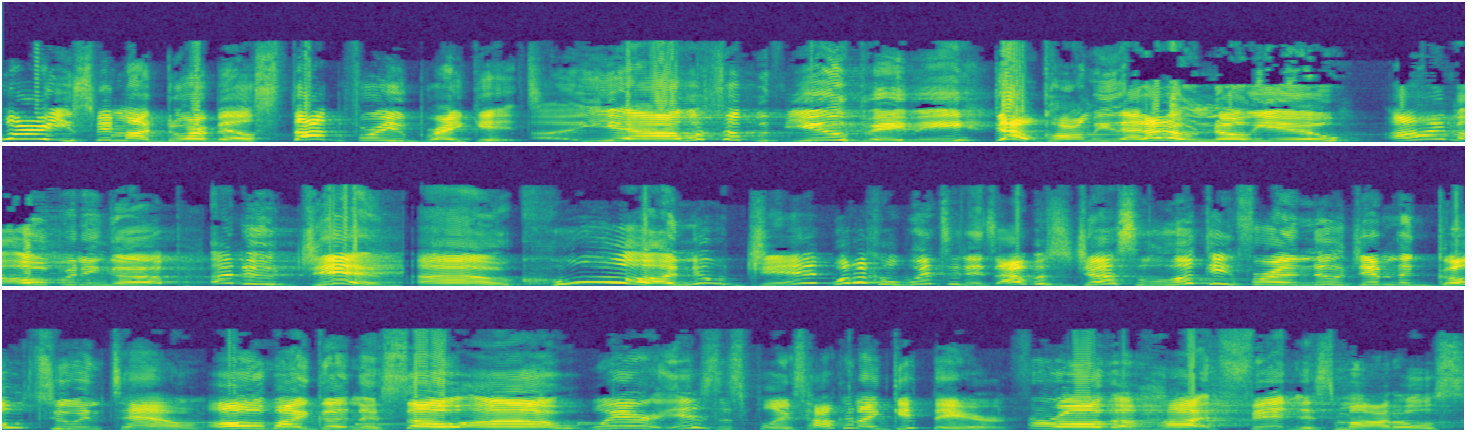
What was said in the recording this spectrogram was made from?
why are you spinning my doorbell? Stop before you break it. Uh, yeah, what's up with you, baby? Don't call me that, I don't know you. I'm opening up a new gym. Oh, cool. A new gym? What a coincidence. I was just looking for a new gym to go to in town. Oh my goodness. So, uh, where is this place? How can I get there? For all the hot fitness models.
